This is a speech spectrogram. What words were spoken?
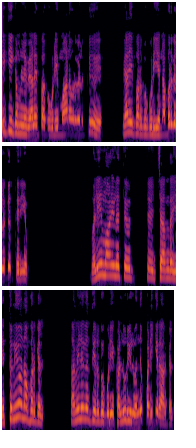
ஐடி கம்பெனியில் வேலை பார்க்கக்கூடிய மாணவர்களுக்கு வேலை பார்க்கக்கூடிய நபர்களுக்கு தெரியும். வெளி மாநிலத்தை சேர்ந்த எத்தனையோ நபர்கள் தமிழகத்தில் இருக்கக்கூடிய கல்லூரியில் வந்து படிக்கிறார்கள்.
